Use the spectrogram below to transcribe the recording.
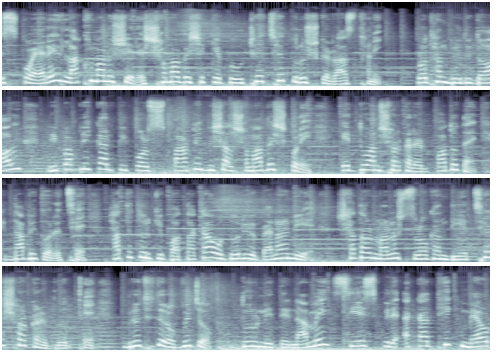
স্কোয়ারে লাখো মানুষের সমাবেশে কেঁপে উঠেছে তুরস্কের রাজধানী। প্রধান বিরোধী দল রিপাবলিকান পিপলস পার্টি বিশাল সমাবেশ করে এরদোয়ান সরকারের পদত্যাগ দাবি করেছে। হাতে তুর্কি পতাকা ও দলীয় ব্যানার নিয়ে সাধারণ মানুষ স্লোগান দিয়েছে সরকারের বিরুদ্ধে। বিরোধীদের অভিযোগ, দুর্নীতির নামে সিএসপির একাধিক মেয়র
